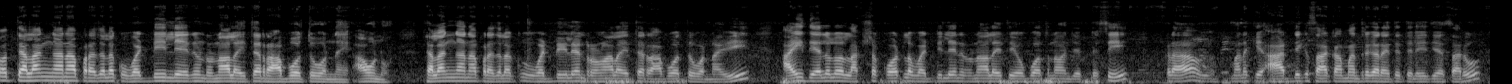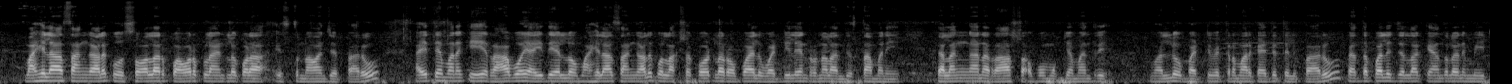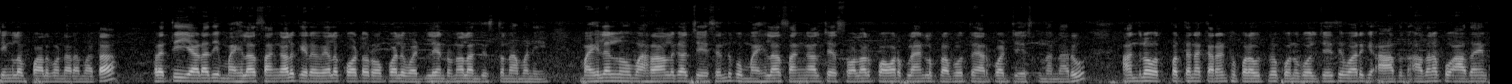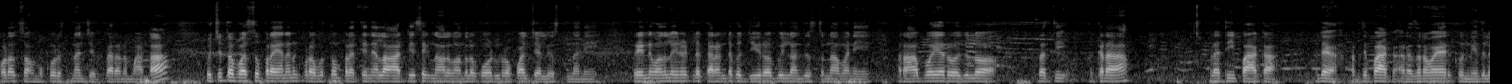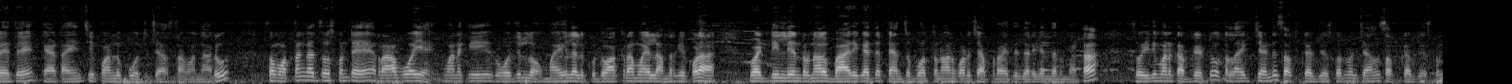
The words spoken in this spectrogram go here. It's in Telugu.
సో తెలంగాణ ప్రజలకు వడ్డీ లేని రుణాలు అయితే రాబోతూ ఉన్నాయి. అవును తెలంగాణ ప్రజలకు వడ్డీ లేని రుణాలు అయితే రాబోతూ ఉన్నాయి. ఐదేళ్ళలో లక్ష కోట్ల వడ్డీ లేని రుణాలు అయితే ఇవ్వబోతున్నాం అని చెప్పేసి ఇక్కడ మనకి ఆర్థిక శాఖ మంత్రి గారు అయితే తెలియజేశారు. మహిళా సంఘాలకు సోలార్ పవర్ ప్లాంట్లు కూడా ఇస్తున్నామని చెప్పారు. అయితే మనకి రాబోయే ఐదేళ్ళలో మహిళా సంఘాలకు లక్ష కోట్ల రూపాయలు వడ్డీ లేని రుణాలు అందిస్తామని తెలంగాణ రాష్ట్ర ఉప ముఖ్యమంత్రి మల్లు బట్టి విక్రమార్క అయితే తెలిపారు. పెద్దపల్లి జిల్లా కేంద్రంలోని మీటింగ్లో పాల్గొన్నారన్నమాట. ప్రతి ఏడాది మహిళా సంఘాలకు ఇరవై వేల కోట్ల రూపాయలు వడ్డీ లేని రుణాలు అందిస్తున్నామని మహిళలను మహిళలుగా చేసేందుకు మహిళా సంఘాలచే సోలార్ పవర్ ప్లాంట్లు ప్రభుత్వం ఏర్పాటు చేస్తుందన్నారు. అందులో ఉత్పత్తి కరెంటు ప్రభుత్వం కొనుగోలు చేసి వారికి అదనపు ఆదాయం కూడా సమకూరుస్తుందని చెప్పారనమాట ఉచిత బస్సు ప్రయాణానికి ప్రభుత్వం ప్రతి నెల ఆర్టీసీకి నాలుగు వందల కోట్ల రూపాయలు చెల్లిస్తుందని రెండు వందల యూనిట్ల కరెంటుకు జీరో బిల్లు అందిస్తున్నామని రాబోయే రోజుల్లో ప్రతి ఇక్కడ ప్రతి పాక అంటే ప్రతి పాక రిజర్వాయర్కు నిధులు అయితే కేటాయించి పనులు పూర్తి చేస్తామన్నారు. సో మొత్తంగా చూసుకుంటే రాబోయే మనకి రోజుల్లో మహిళలకు డ్వాక్రా మహిళలందరికీ కూడా వడ్డీ లేని రుణాలు భారీగా అయితే పెంచబోతున్నాం అని కూడా చెప్పడం అయితే జరిగిందనమాట సో ఇది మనకు అప్డేట్. ఒక లైక్ చేయండి సబ్స్క్రైబ్ చేసుకోండి. మన ఛానల్ సబ్స్క్రైబ్ చేసుకోండి.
